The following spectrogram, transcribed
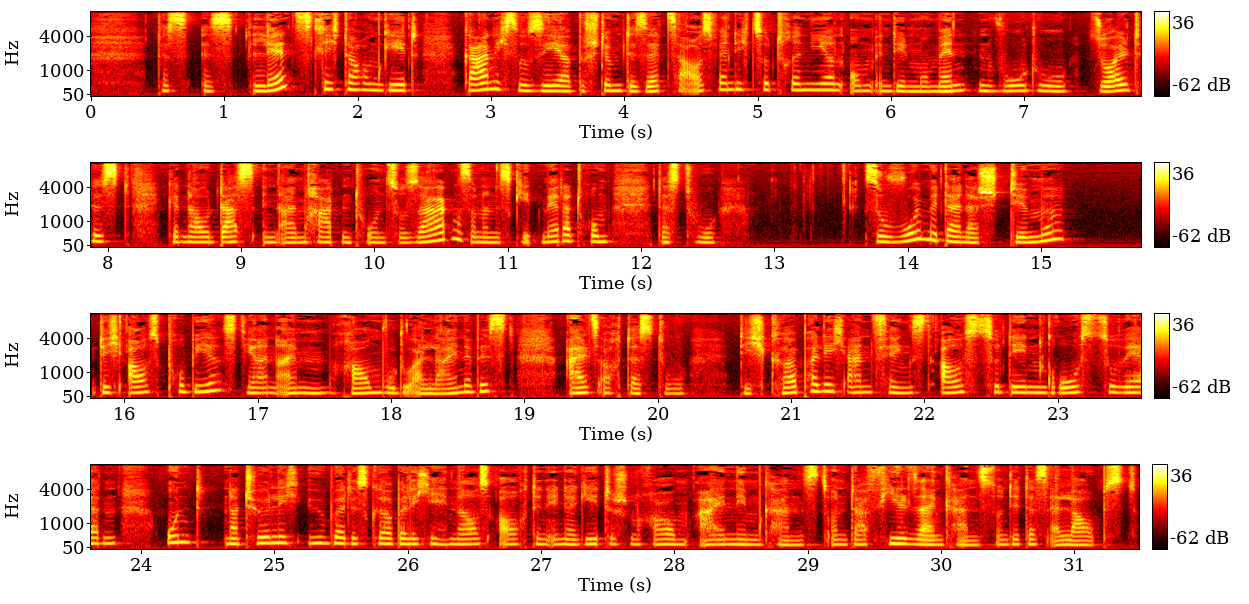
dass es letztlich darum geht, gar nicht so sehr bestimmte Sätze auswendig zu trainieren, um in den Momenten, wo du solltest, genau das in einem harten Ton zu sagen, sondern es geht mehr darum, dass du sowohl mit deiner Stimme dich ausprobierst, ja, in einem Raum, wo du alleine bist, als auch, dass du dich körperlich anfängst auszudehnen, groß zu werden und natürlich über das Körperliche hinaus auch den energetischen Raum einnehmen kannst und da viel sein kannst und dir das erlaubst.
